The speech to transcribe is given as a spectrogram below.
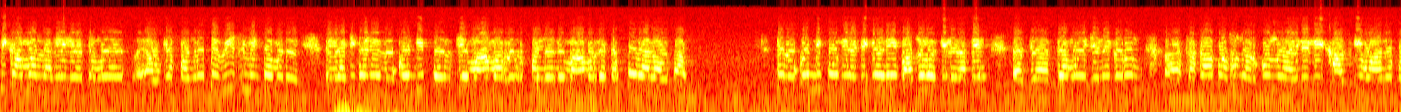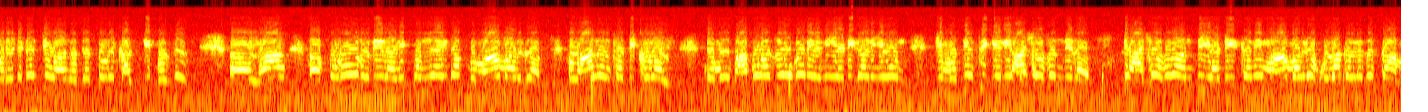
ती कामाला लागलेली आहे. त्यामुळे अवघ्या पंधरा ते वीस मिनिटांमध्ये या ठिकाणी लोखंडी पोल जे महामार्ग पडल्याने महामार्ग ठप्प झाला होता त्या लोकांनी पोल या ठिकाणी बाजूला केले जातील. त्यामुळे जेणेकरून सकाळपासून अडकून राहिलेली खासगी वाहनं पर्यटकांची वाहनं त्याचप्रमाणे खासगी बसेस ह्या अ, आणि पुन्हा एकदा महामार्ग वाहनांसाठी खुला त्यामुळे बाबू आजगावकर यांनी या ठिकाणी येऊन जी मध्यस्थी केली आश्वासन दिलं ते आश्वासनाअंती या ठिकाणी महामार्ग खुला करण्याचं काम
